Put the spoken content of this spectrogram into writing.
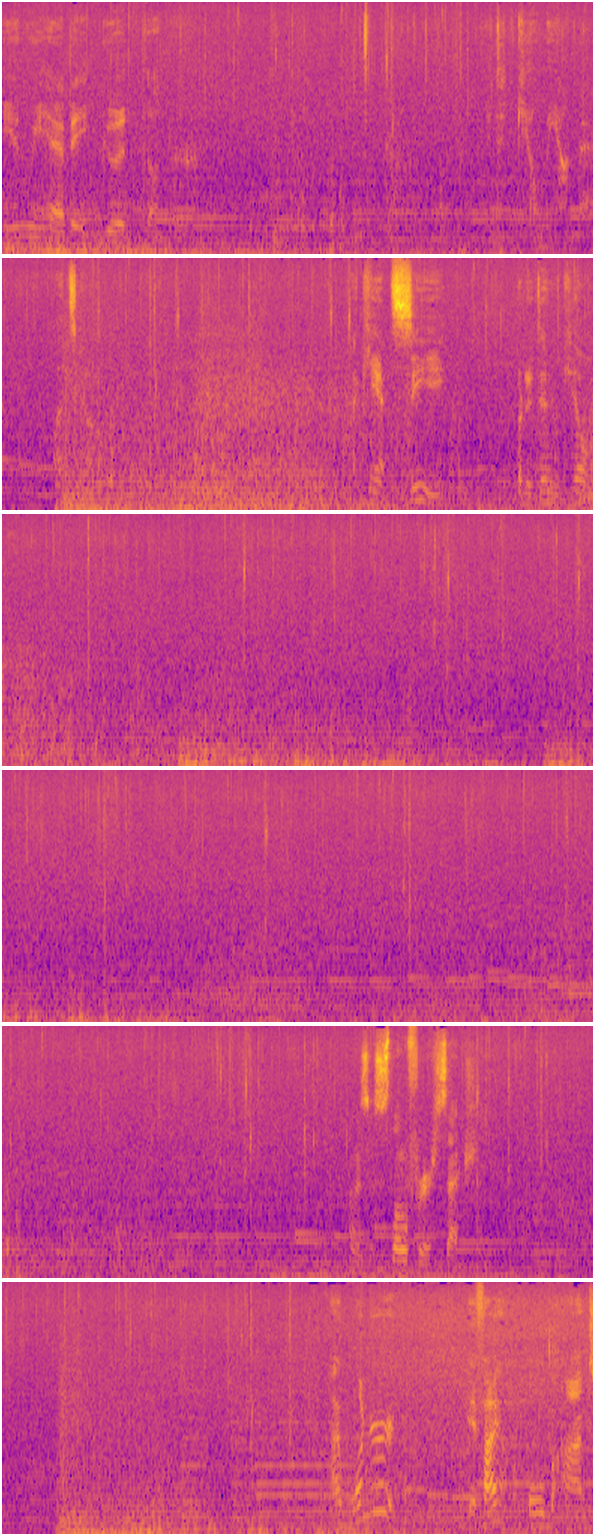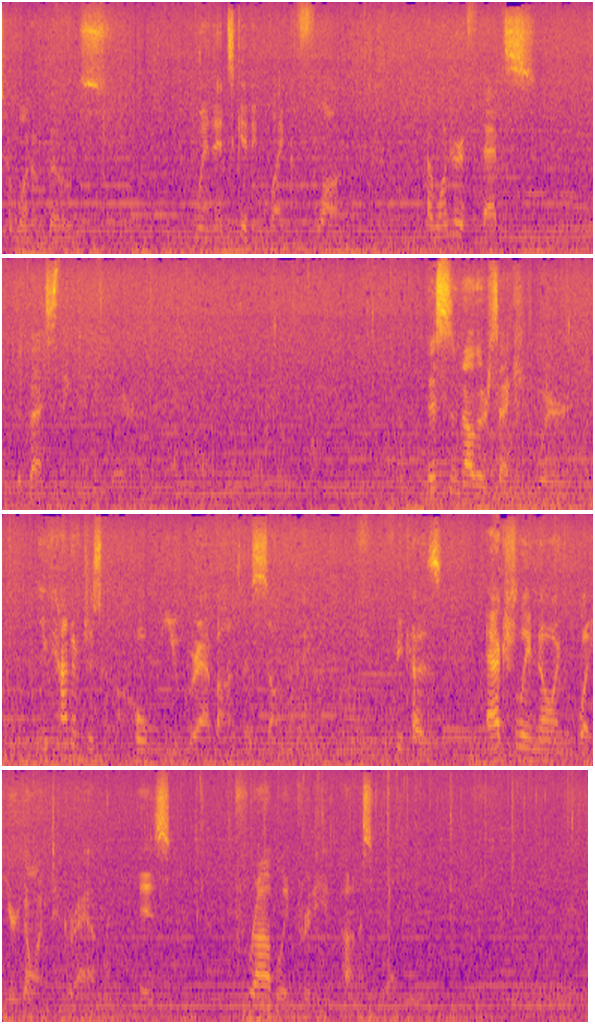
Can we have a good thunder? It didn't kill me on that. Let's go. I can't see, but it didn't kill me. Was slow first section. I wonder if I hold on to one of those when it's getting like flung. I wonder if that's the best thing to do there. This is another section where you kind of just hope you grab onto something because actually knowing what you're going to grab is probably pretty impossible.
